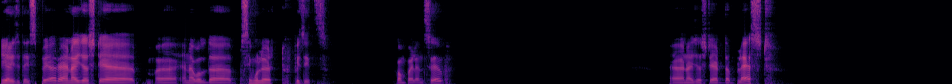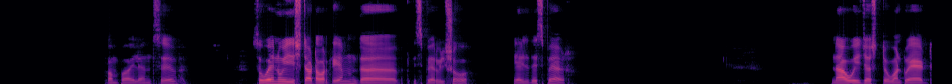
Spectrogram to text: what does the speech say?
Here is the sphere and I just enable the simulate physics compile and save. And I just add the blast. Compile and save. So when we start our game the sphere will show. Here is the sphere now we just want to add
